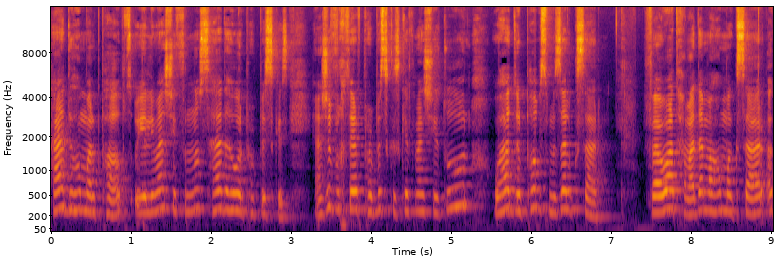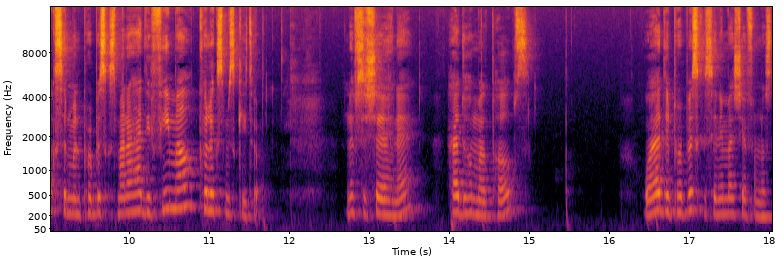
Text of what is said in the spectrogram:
هادو هما ال palps واللي ماشي في النص هذا هو ال proboscis يعني شوف اختلاف ال proboscis كيف ماشي طول وهذا ال palps مازال قصار. فواضحة ما دام هما قصار أقصر من ال proboscis معناها هذه female Culex mosquito نفس الشيء هنا. هادو هما ال palps. وهذه ال proboscis اللي ماشيه في النص.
